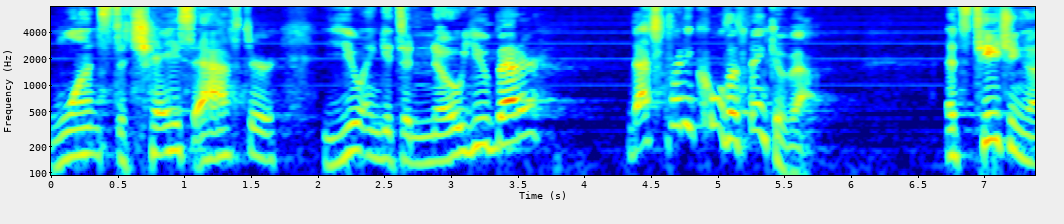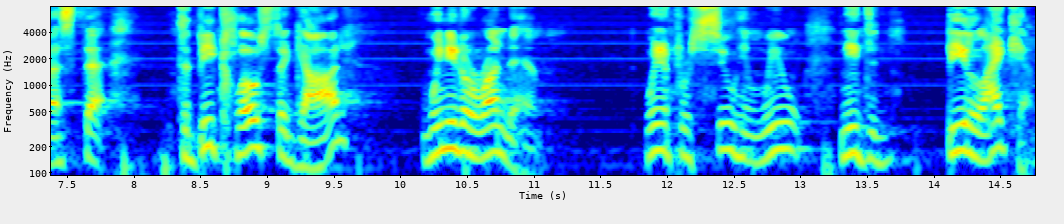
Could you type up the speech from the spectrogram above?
wants to chase after you and get to know you better, that's pretty cool to think about. It's teaching us that to be close to God, we need to run to Him. We need to pursue Him. We need to be like Him.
